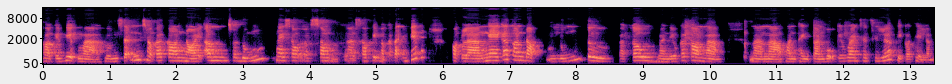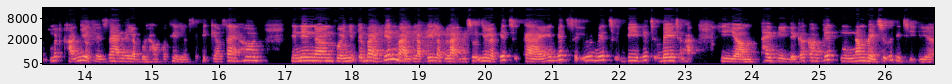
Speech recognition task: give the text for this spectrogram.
vào cái việc mà hướng dẫn cho các con nói âm cho đúng ngay sau sau à, sau khi mà các bạn viết ấy. hoặc là nghe các con đọc đúng từ và câu và nếu các con mà mà mà hoàn thành toàn bộ cái writer trên lớp thì có thể là mất khá nhiều thời gian nên là buổi học có thể là sẽ bị kéo dài hơn. Thế nên uh, với những cái bài viết mà lặp đi lặp lại ví dụ như là viết chữ cái viết chữ viết chữ b viết chữ b chẳng hạn thì um, thay vì để các con viết năm bảy chữ thì chị ờ,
